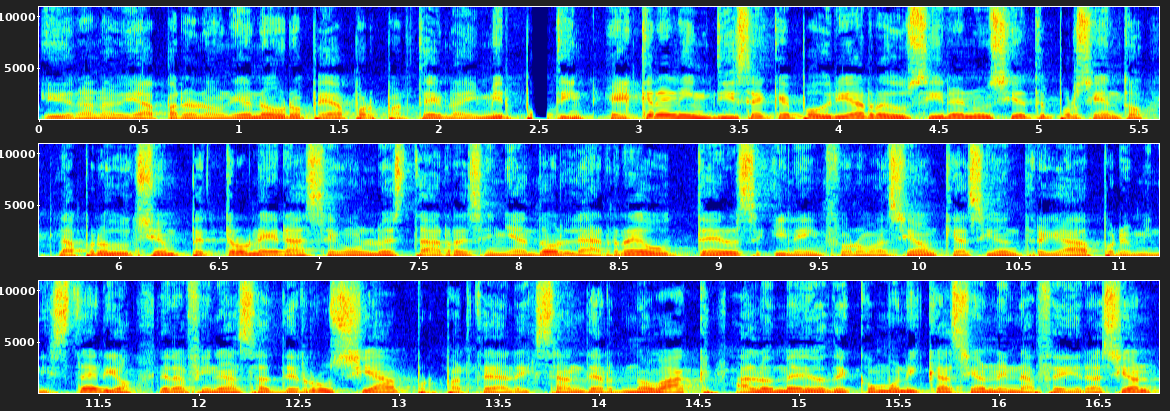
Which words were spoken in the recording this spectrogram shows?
y de la Navidad para la Unión Europea por parte de Vladimir Putin. El Kremlin dice que podría reducir en un 7% la producción petrolera según lo está reseñando la Reuters y la información que ha sido entregada por el Ministerio de las Finanzas de Rusia por parte de Alexander Novak a los medios de comunicación en la federación.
